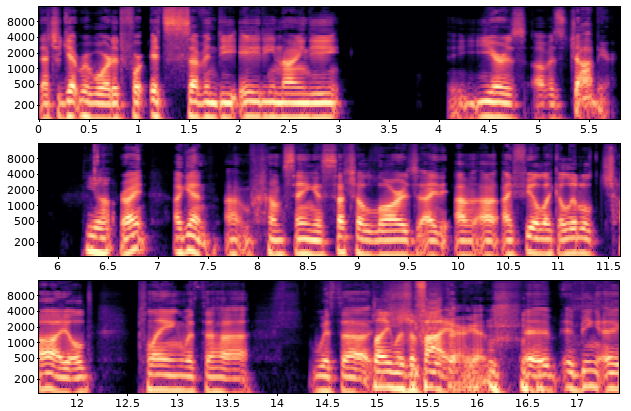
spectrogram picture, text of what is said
that you get rewarded for its 70, 80, 90 years of its job here, Yeah. right? Again, uh, what I'm saying is such a large, I, I, I feel like a little child playing with, uh, with uh, Playing with the fire. Yeah. uh, it being uh,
